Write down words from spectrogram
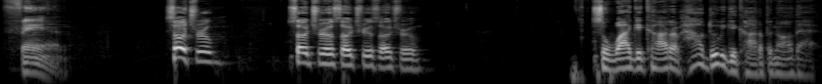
fan. So true. So true, so true, so true. So why get caught up? How do we get caught up in all that?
